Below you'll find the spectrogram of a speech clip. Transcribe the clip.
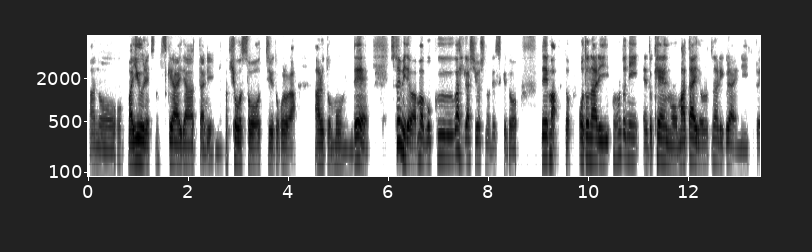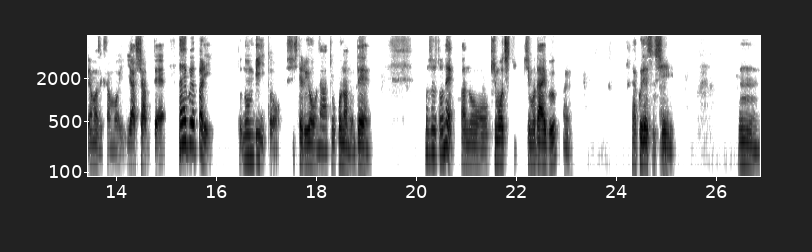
あの、まあ、優劣の付け合いであったり、まあ、競争っていうところがあると思うんでそういう意味では、まあ、僕は東吉野ですけどで、まあ、お隣本当に、えっと、県をまたいでお隣ぐらいに山崎さんもいらっしゃってだいぶやっぱりのんびりとしてるようなとこなので、そうするとね、あの気持ちもだいぶ楽ですし、うん、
